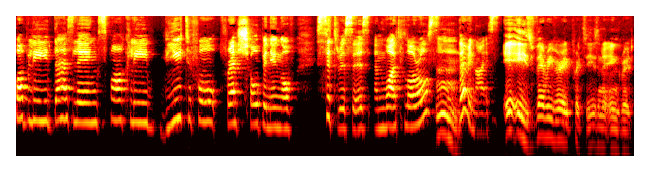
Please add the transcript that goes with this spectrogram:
bubbly, dazzling, sparkly, beautiful, fresh opening of citruses and white florals. Mm. Very nice. It is very, very pretty, isn't it, Ingrid?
